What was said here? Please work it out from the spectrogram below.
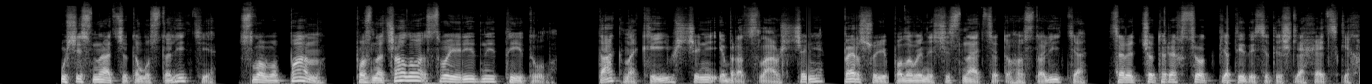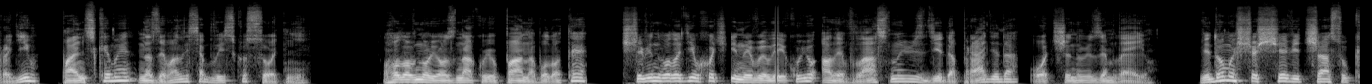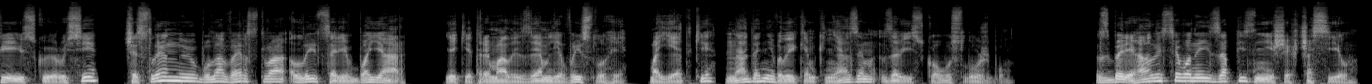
У XVI столітті слово пан позначало своєрідний титул. Так на Київщині і Братславщині першої половини XVI століття серед 450 шляхетських родів панськими називалися близько сотні. Головною ознакою пана було те, що він володів хоч і невеликою, але власною з діда прадіда отчиною землею. Відомо, що ще від часу Київської Русі численною була верства лицарів бояр, які тримали землі вислуги, маєтки, надані Великим князем за військову службу. Зберігалися вони й за пізніших часів.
